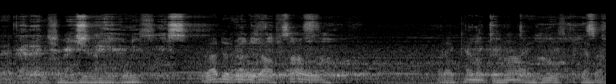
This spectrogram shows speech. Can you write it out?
That adoration I hear in your voice? Radovid is our foe, but I cannot deny he is clever.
